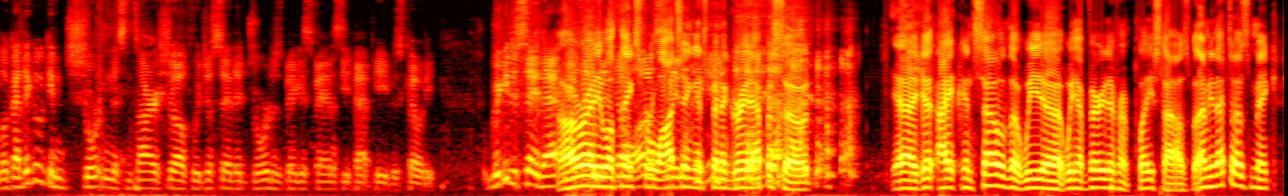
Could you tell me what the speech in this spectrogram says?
Look, I think we can shorten this entire show if we just say that George's biggest fantasy pet peeve is Cody. We could just say that. Alrighty, well, So, thanks for watching. It's been a great episode. Yeah, I, get, I can tell that we uh, we have very different play styles, but I mean that does make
